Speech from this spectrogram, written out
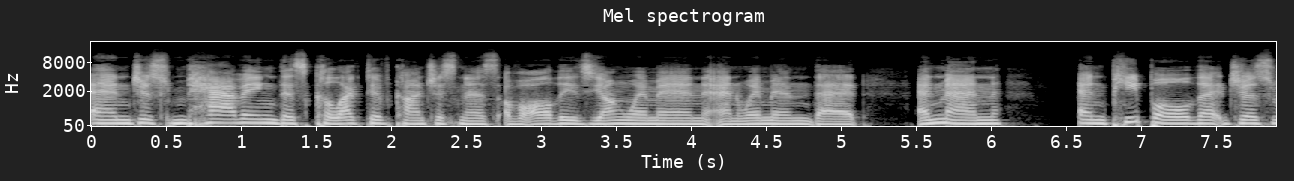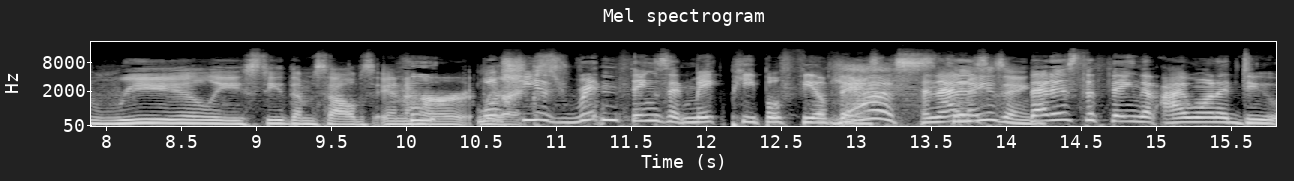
and just having this collective consciousness of all these young women and women that and men and people that just really see themselves in Who- her well, lyrics. she has written things that make people feel things. Yes, and that is- amazing. that is the thing that I want to do.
